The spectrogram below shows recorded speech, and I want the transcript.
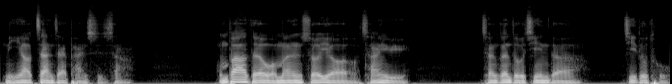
你要站在磐石上？我们巴得我们所有参与晨更读经的基督徒，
